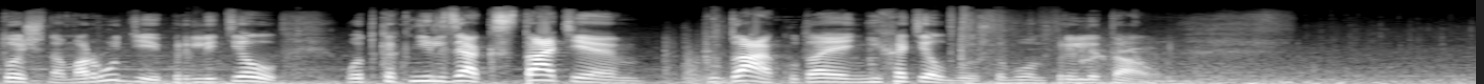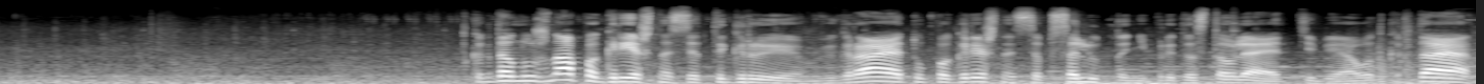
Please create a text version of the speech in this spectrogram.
точном орудии прилетел вот как нельзя кстати туда, куда я не хотел бы, чтобы он прилетал. Когда нужна погрешность от игры, игра эту погрешность абсолютно не предоставляет тебе. А вот когда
